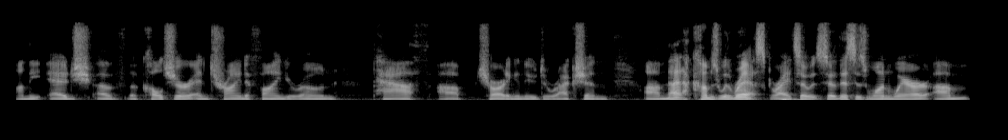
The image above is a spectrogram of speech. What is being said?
on the edge of the culture and trying to find your own path uh, charting a new direction. Um, that comes with risk right? So so this is one where um,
